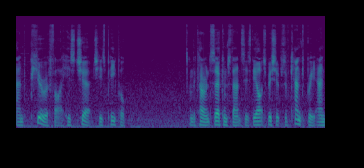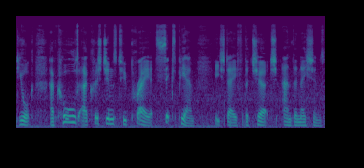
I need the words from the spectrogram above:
and purify His church, His people. In the current circumstances, the Archbishops of Canterbury and York have called uh, Christians to pray at 6 pm each day for the church and the nations.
